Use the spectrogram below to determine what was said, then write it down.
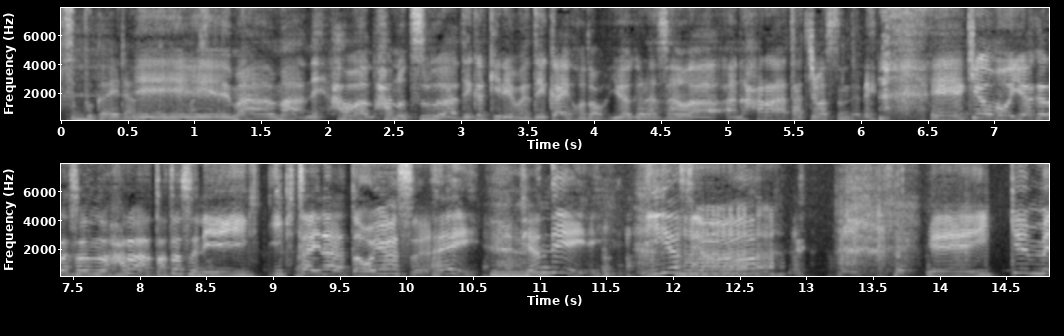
粒が選んでくれました、えーえーまあまあね歯は歯の粒はでかければでかいほど岩倉さんはあの腹立ちますんでね、えー今日も岩倉さんの腹立たずにい行きたいなと思います。はいキャンディーいきますよ。えー、1件目、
